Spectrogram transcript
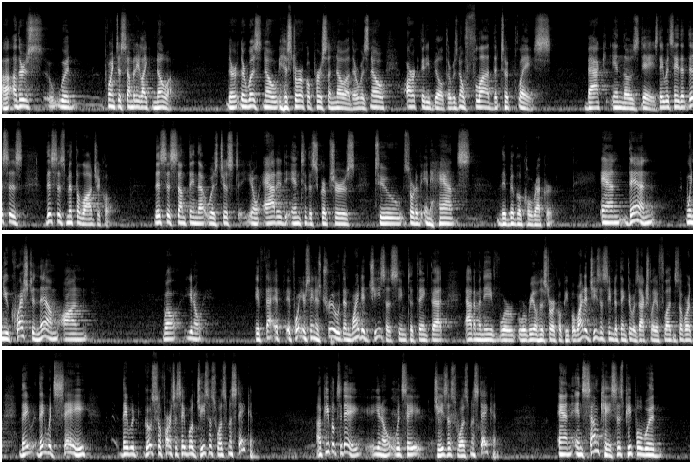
Uh, others would point to somebody like Noah. There, there was no historical person, Noah. There was no ark that he built. There was no flood that took place back in those days. They would say that this is, this is mythological. This is something that was just, you know, added into the scriptures to sort of enhance the biblical record. And then when you question them on, well, you know, if that if, if what you're saying is true, then why did Jesus seem to think that Adam and Eve were, were real historical people? Why did Jesus seem to think there was actually a flood and so forth? They they would say, they would go so far as to say, well, Jesus was mistaken. Uh, people today, you know, would say Jesus was mistaken. And in some cases, people would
